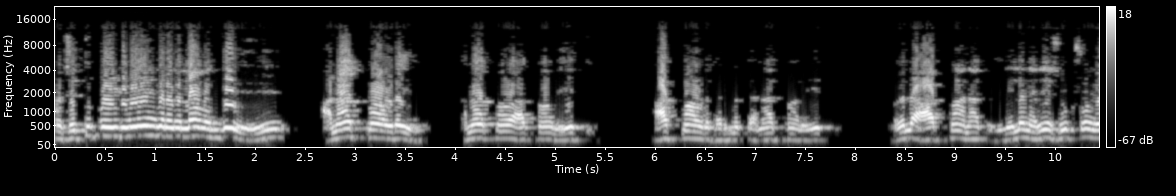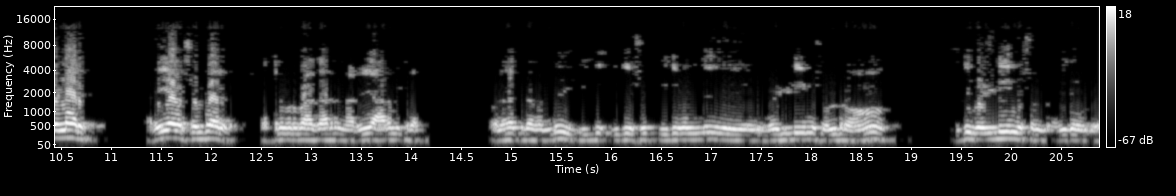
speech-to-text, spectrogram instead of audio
நான் செத்து போயிடுவேங்கிறதெல்லாம் வந்து அனாத்மாவோட இது அனாத்மாவை ஆத்மாவில ஏற்று ஆத்மாவோட தர்மத்தை அனாத்மாவோட ஏத்து முதல்ல ஆத்மா அனாத்மா. இதுல எல்லாம் நிறைய சூக்ஷங்கள்லாம் இருக்கு. நிறைய அவர் சொல்றாரு. ரத்னபிரபாகாரர் நிறைய ஆரம்பிக்கிறார். உலகத்துல வந்து இது இது சு- இது வந்து வெள்ளின்னு சொல்றோம். இது வெள்ளின்னு சொல்றோம். இது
